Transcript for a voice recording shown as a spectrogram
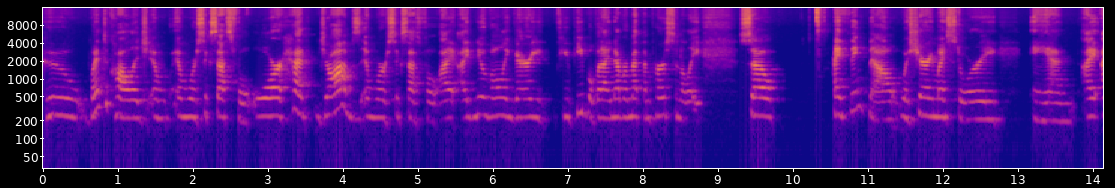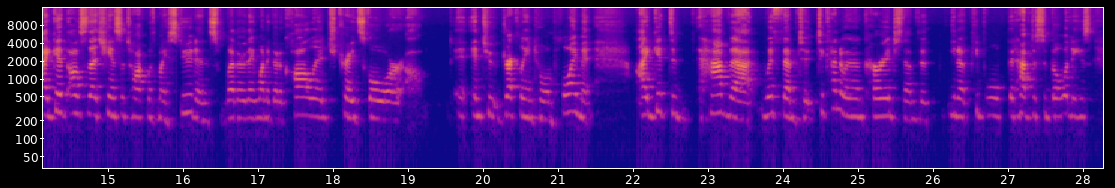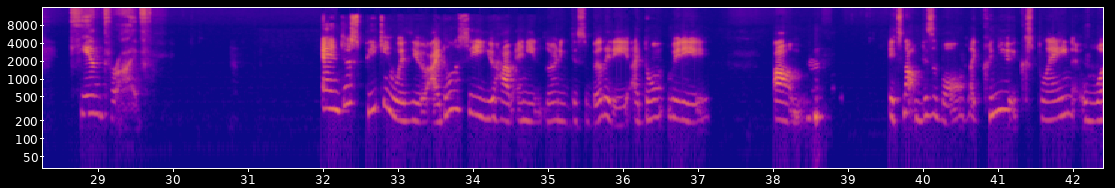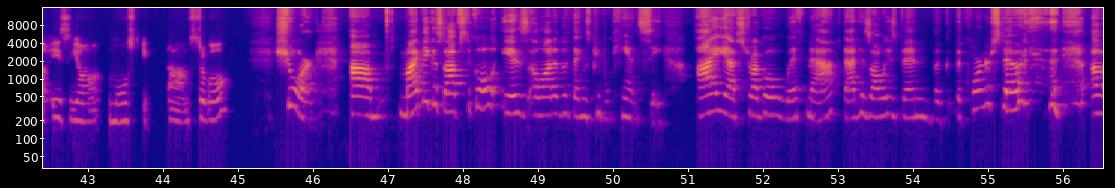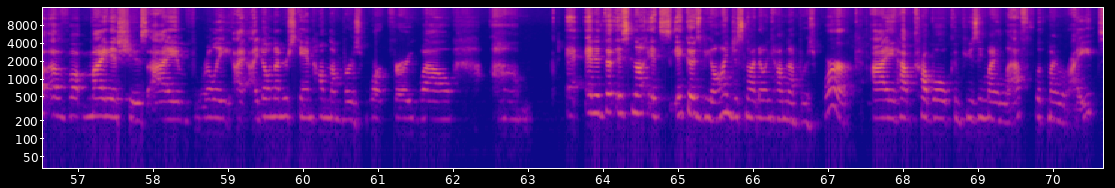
who went to college and, and were successful or had jobs and were successful. I, I knew of only very few people but i never met them personally. So i think now with sharing my story and I, I, get also that chance to talk with my students whether they want to go to college trade school or um, into directly into employment. I get to have that with them to, to kind of encourage them that you know people that have disabilities can thrive. And just speaking with you i don't see you have any learning disability. I don't really um mm-hmm it's not visible. Like, can you explain what is your most um, struggle? Sure. Um, my biggest obstacle is a lot of the things people can't see. I uh, struggle with math. That has always been the, the cornerstone of, of, my issues. I really, I, I, don't understand how numbers work very well. Um, and it, it's not it's it goes beyond just not knowing how numbers work. I have trouble confusing my left with my right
